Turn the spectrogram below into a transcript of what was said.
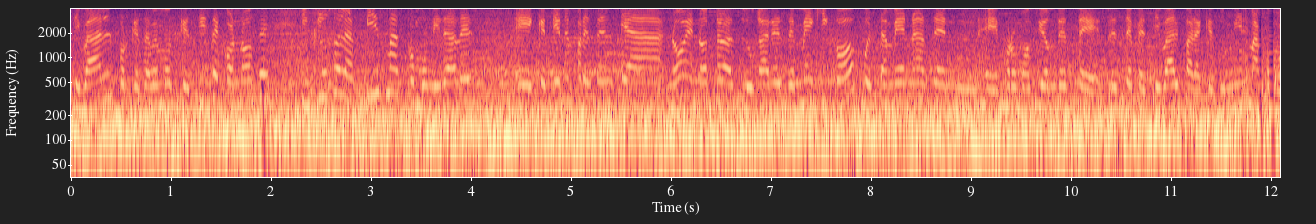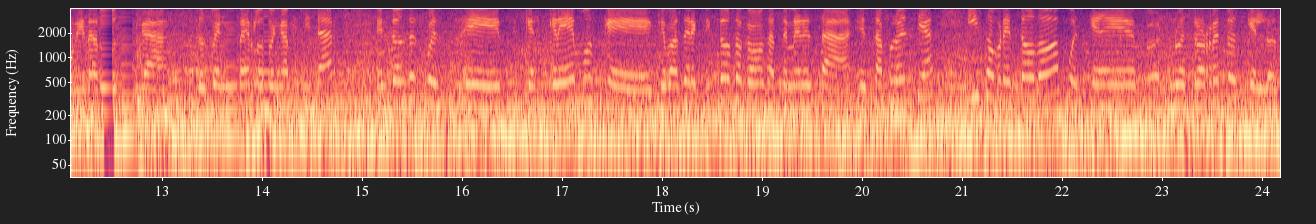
festival, porque sabemos que sí se conoce, incluso las mismas comunidades eh, que tienen presencia, ¿no? En otros lugares de México, pues también hacen eh, promoción de este, de este festival para que su misma comunidad los venga, los venga a ver, los venga a visitar. Entonces, pues creemos que, que va a ser exitoso, que vamos a tener esta, esta afluencia y sobre todo, pues que nuestro reto es que los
